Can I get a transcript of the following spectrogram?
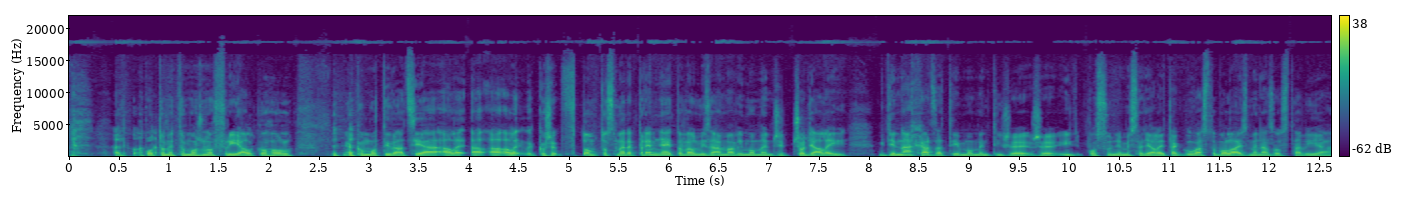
ano, Potom je to možno free alkohol ako motivácia, ale, ale akože v tomto smere pre mňa je to veľmi zaujímavý moment, že čo ďalej, kde nachádza tie momenty, že, že posunieme sa ďalej. Tak u vás to bola aj zmena zostavy a,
